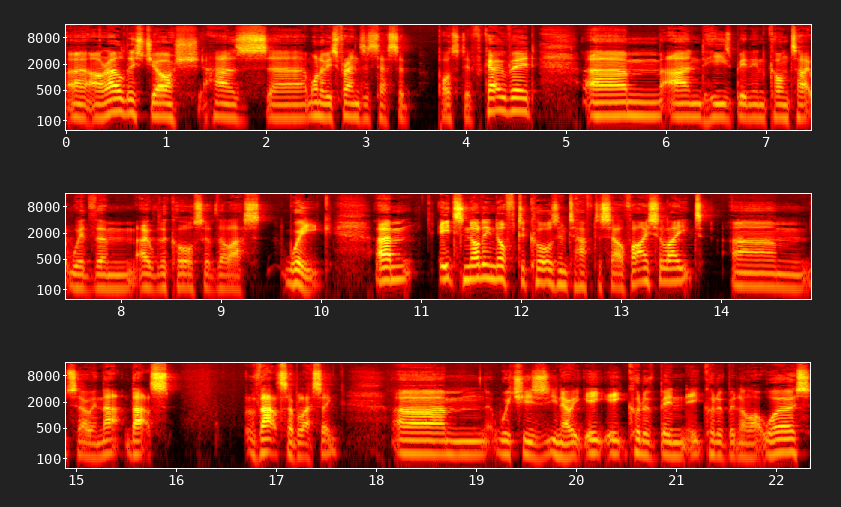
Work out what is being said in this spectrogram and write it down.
uh, our eldest Josh has uh, one of his friends has tested positive for COVID, um, and he's been in contact with them over the course of the last week. Um, it's not enough to cause him to have to self isolate. Um, so in that, that's that's a blessing. Um, which is, you know, it, it, could have been it could have been a lot worse.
